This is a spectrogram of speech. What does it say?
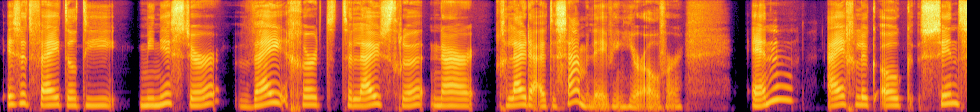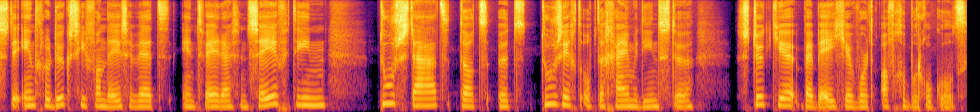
is het feit dat die minister weigert te luisteren naar geluiden uit de samenleving hierover. En eigenlijk ook sinds de introductie van deze wet in 2017 toestaat dat het toezicht op de geheime diensten stukje bij beetje wordt afgebrokkeld.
